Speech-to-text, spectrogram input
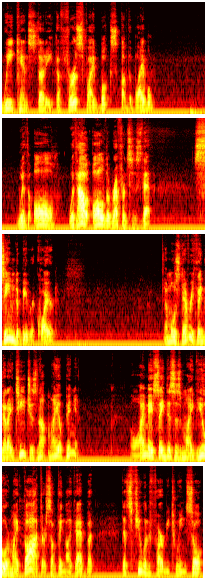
we can study the first five books of the Bible with all without all the references that seem to be required. And most everything that I teach is not my opinion. Oh, I may say this is my view or my thought or something like that, but that's few and far between. So,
